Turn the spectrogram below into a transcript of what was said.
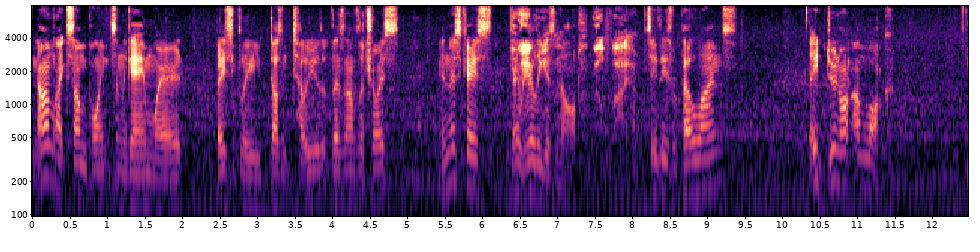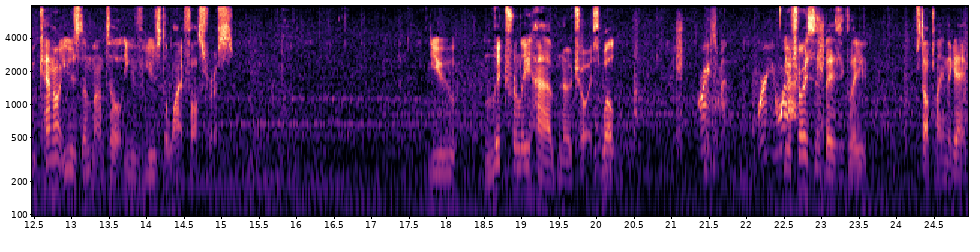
Now, unlike some points in the game where it basically doesn't tell you that there's another choice, in this case, there really is not. We'll fire. See these rappel lines? They do not unlock. You cannot use them until you've used the white phosphorus. You literally have no choice. Well, Greaseman, where you your choice is basically stop playing the game.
